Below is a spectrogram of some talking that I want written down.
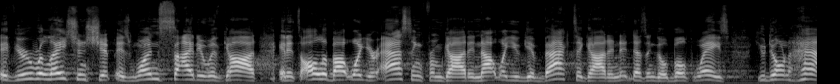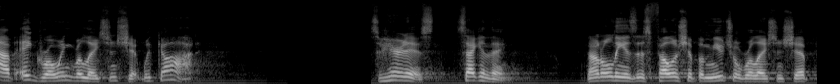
if your relationship is one sided with God and it's all about what you're asking from God and not what you give back to God and it doesn't go both ways, you don't have a growing relationship with God. So here it is. Second thing not only is this fellowship a mutual relationship,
